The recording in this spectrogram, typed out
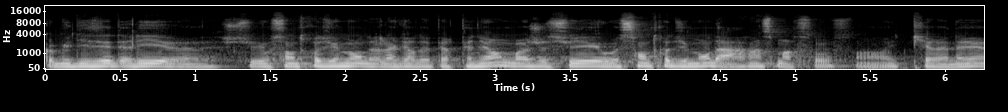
comme il disait Dali, euh, je suis au centre du monde à la gare de Perpignan. Moi, je suis au centre du monde à Reims-Marceau, en Pyrénées.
